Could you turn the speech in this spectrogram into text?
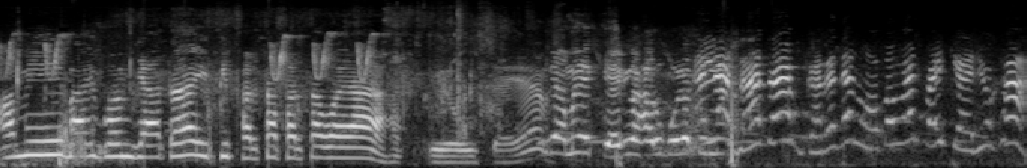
અમે બાઈ ગોમ ગયા હતા એથી ફરતા ફરતા વયા. એવું છે એમ? અમે કેરીઓ સારું બોલો તું. જા જા ઘરે જન નો બવાન ભાઈ કેરીઓ ખા.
